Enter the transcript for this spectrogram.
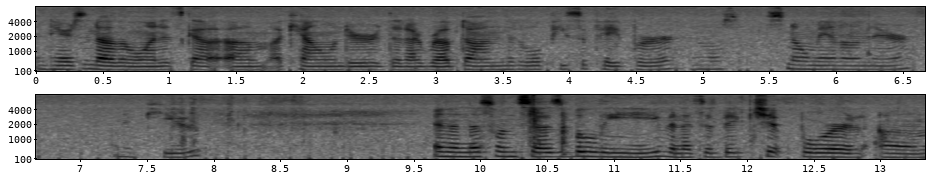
And here's another one. It's got um, a calendar that I rubbed on the little piece of paper. And a little snowman on there. Isn't it cute? And then this one says Believe, and it's a big chipboard um,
